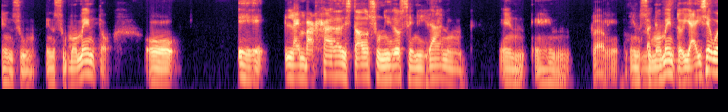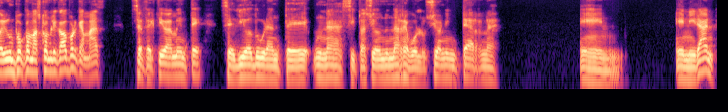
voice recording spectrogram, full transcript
en su, en su momento, o eh, la embajada de Estados Unidos en Irán en, en, en, su momento. Y ahí se vuelve un poco más complicado porque además pues, efectivamente se dio durante una situación de una revolución interna en, en Irán.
